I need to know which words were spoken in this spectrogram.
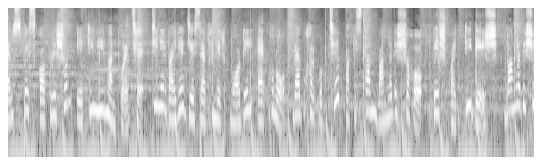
এরোস্পেস কর্পোরেশন এটি নির্মাণ করেছে। চীনের বাইরে জে সেভেনের মডেল এখনও ব্যবহার করছে পাকিস্তান, বাংলাদেশ সহ বেশ কয়েকটি দেশ। বাংলাদেশে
